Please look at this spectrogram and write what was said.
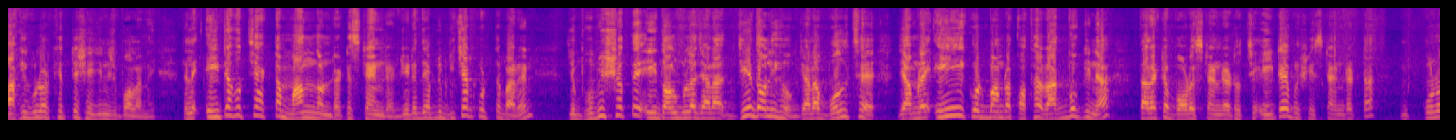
বাকিগুলোর ক্ষেত্রে সেই জিনিস বলা নেই। তাহলে এইটা হচ্ছে একটা মানদণ্ড একটা স্ট্যান্ডার্ড যেটা দিয়ে আপনি বিচার করতে পারেন যে ভবিষ্যতে এই দলগুলা যারা যে দলই হোক যারা বলছে যে আমরা এই করব আমরা কথা রাখব কিনা তার একটা বড় স্ট্যান্ডার্ড হচ্ছে এইটা এবং সেই স্ট্যান্ডার্ডটা কোনো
